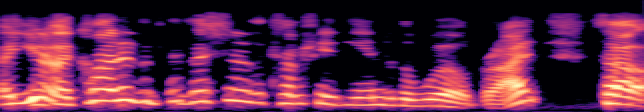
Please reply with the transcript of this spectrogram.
you know, kind of the position of the country at the end of the world, right? So,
